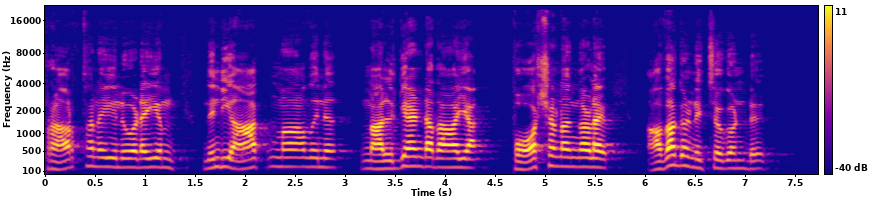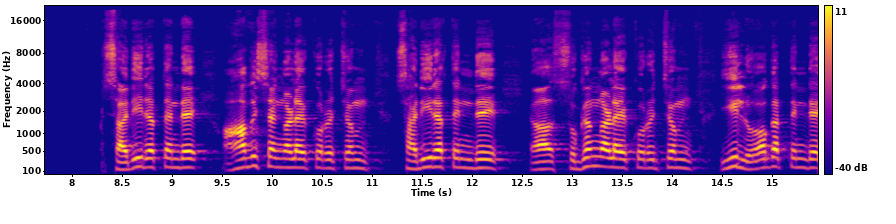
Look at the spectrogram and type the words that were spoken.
പ്രാർത്ഥനയിലൂടെയും നിന്റെ ആത്മാവിന് നൽകേണ്ടതായ പോഷണങ്ങളെ അവഗണിച്ചുകൊണ്ട് ശരീരത്തിന്റെ ആവശ്യങ്ങളെക്കുറിച്ചും ശരീരത്തിന്റെ സുഖങ്ങളെക്കുറിച്ചും ഈ ലോകത്തിന്റെ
